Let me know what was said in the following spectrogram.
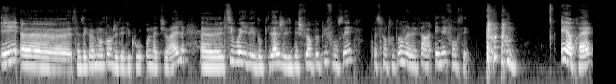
Et euh, ça faisait quand même longtemps que j'étais du coup au naturel. Euh, si vous voyez les... Donc là j'ai mes cheveux un peu plus foncés parce qu'entre temps j'avais fait un aîné foncé. Et après,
